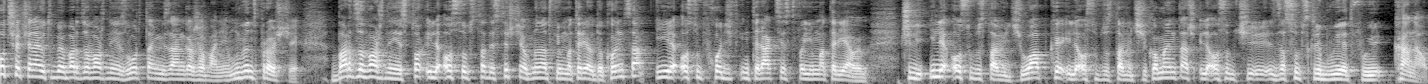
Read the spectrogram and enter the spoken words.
Po trzecie, na YouTube bardzo ważny jest watch time i zaangażowanie. Mówiąc prościej, bardzo ważne jest to, ile osób statystycznie ogląda Twój materiał do końca i ile osób wchodzi w interakcję z Twoim materiałem. Czyli ile osób zostawi Ci łapkę, ile osób zostawi Ci komentarz, ile osób Ci zasubskrybuje Twój kanał.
